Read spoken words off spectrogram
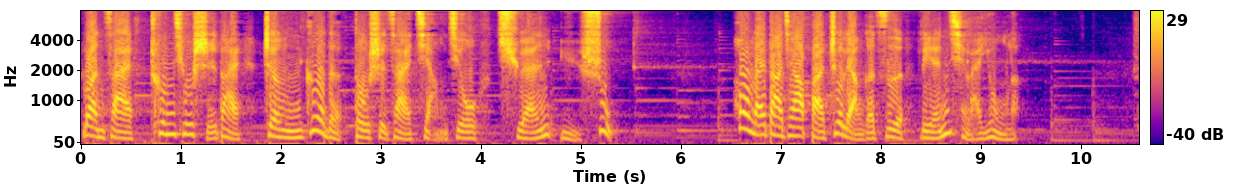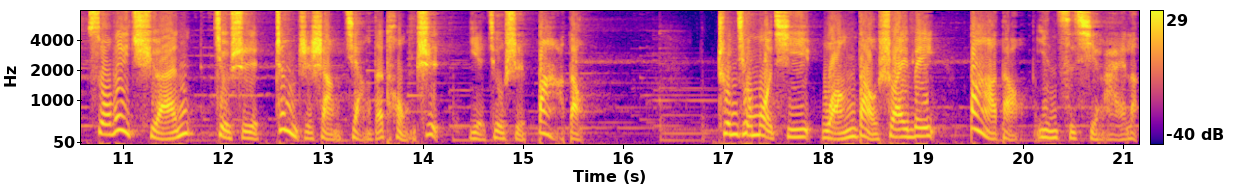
乱在春秋时代整个的都是在讲究权与术。后来大家把这两个字连起来用了。所谓权，就是政治上讲的统治，也就是霸道。春秋末期，王道衰微，霸道因此起来了。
